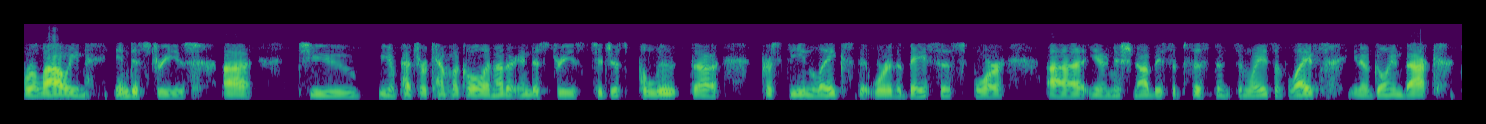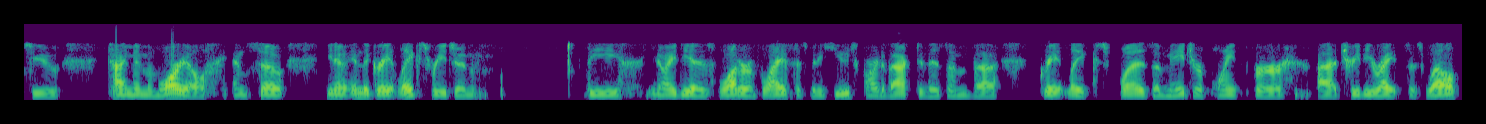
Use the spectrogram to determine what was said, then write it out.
were allowing industries uh, to, you know, petrochemical and other industries to just pollute the pristine lakes that were the basis for, uh, you know, Anishinaabe subsistence and ways of life, you know, going back to time immemorial. And so, you know, in the Great Lakes region, the you know idea is water of life has been a huge part of activism. The Great Lakes was a major point for uh, treaty rights as well.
